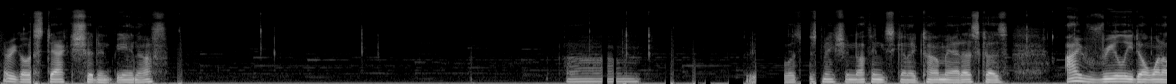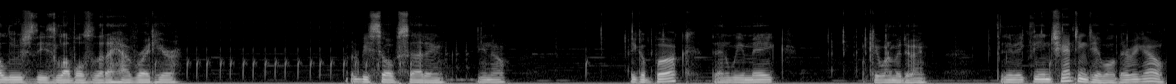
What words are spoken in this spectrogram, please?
there we go. Stack shouldn't be enough. Um, let's just make sure nothing's gonna come at us, cause I really don't want to lose these levels that I have right here. It would be so upsetting, you know? Make a book, then we make... Okay, what am I doing? Then we make the enchanting table. There we go.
